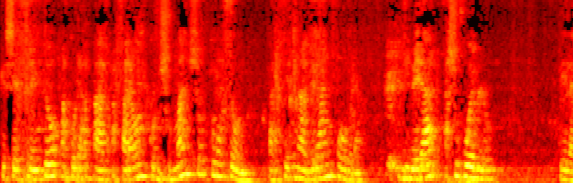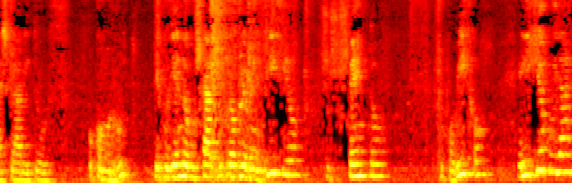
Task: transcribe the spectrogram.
que se enfrentó a, Faraón con su manso corazón para hacer una gran obra, liberar a su pueblo de la esclavitud. O como Ruth, que pudiendo buscar su propio beneficio, su sustento, su cobijo, eligió cuidar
